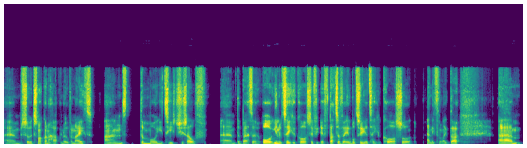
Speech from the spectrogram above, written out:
Um, so it's not going to happen overnight. Mhm. And the more you teach yourself, um, the better. Or you know, take a course if if that's available to you. Take a course or anything like that. Um,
